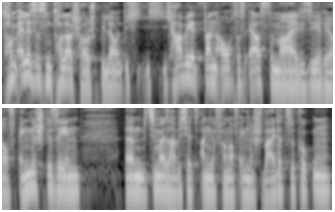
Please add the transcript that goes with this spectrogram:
Tom Ellis ist ein toller Schauspieler und ich, ich, ich habe jetzt dann auch das erste Mal die Serie auf Englisch gesehen, ähm, beziehungsweise habe ich jetzt angefangen auf Englisch weiterzugucken.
